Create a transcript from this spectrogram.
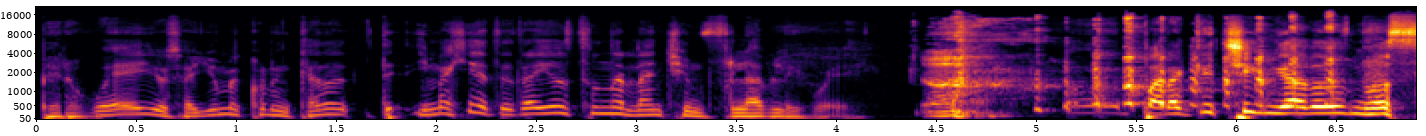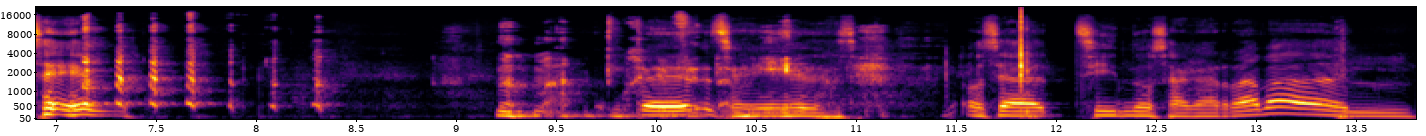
Pero, güey, o sea, yo me acuerdo en cada... te- imagínate, traía hasta una lancha inflable, güey. Ah, ¿Para qué chingados? No sé. no mames, sí, o sea, si nos agarraba el,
